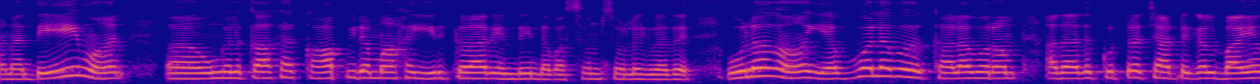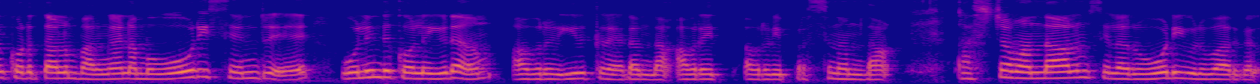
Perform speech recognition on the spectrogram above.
ஆனால் தேவன் உங்களுக்காக காப்பிடமாக இருக்கிறார் என்று இந்த வசனம் சொல்லுகிறது. உலகம் எவ்வளவு கலவரம் அதாவது குற்றச்சாட்டுகள் பயம் கொடுத்தாலும் பாருங்கள் நம்ம ஓடி சென்று ஒளிந்து கொள்ள இடம் அவர் இருக்கிற இடம்தான். அவரை அவருடைய பிரசனம் தான் கஷ்டம் வந்தாலும் சிலர் ஓடி விடுவார்கள்.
